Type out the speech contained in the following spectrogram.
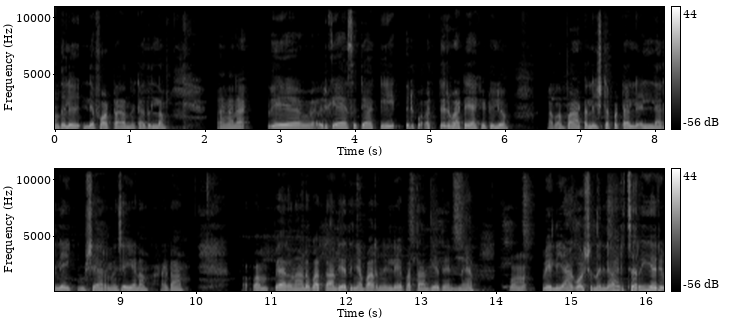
മുതൽ ഫോട്ടോ ആണ് കേട്ടോ അതെല്ലാം. അങ്ങനെ ഒരു കേസറ്റാക്കി ഒരു ഒറ്റൊരു പാട്ടേ ആക്കിയിട്ടുള്ളൂ അപ്പം പാട്ടെല്ലാം ഇഷ്ടപ്പെട്ടാൽ എല്ലാവരും ലൈക്കും ഷെയറിലും ചെയ്യണം. കേട്ടാ അപ്പം പിറന്നാൾ പത്താം തീയതി ഞാൻ പറഞ്ഞില്ലേ പത്താം തീയതി തന്നെ. അപ്പം വലിയ ആഘോഷമൊന്നുമില്ല ഒരു ചെറിയൊരു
